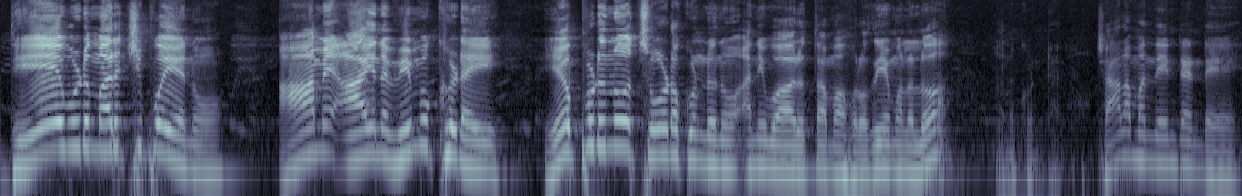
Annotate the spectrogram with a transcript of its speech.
దేవుడు మర్చిపోయాను ఆమె ఆయన విముఖుడై ఎప్పుడునూ చూడకుండును అని వారు తమ హృదయములలో అనుకుంటారు. చాలామంది ఏంటంటే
